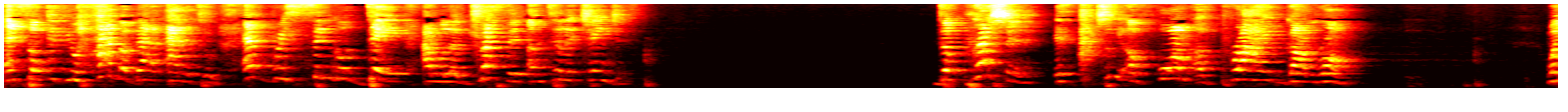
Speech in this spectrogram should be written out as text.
And so if you have a bad attitude, every single day I will address it until it changes. Depression is actually a form of pride gone wrong. When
